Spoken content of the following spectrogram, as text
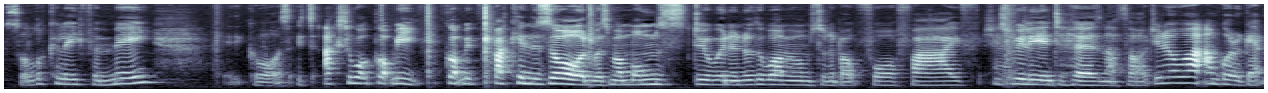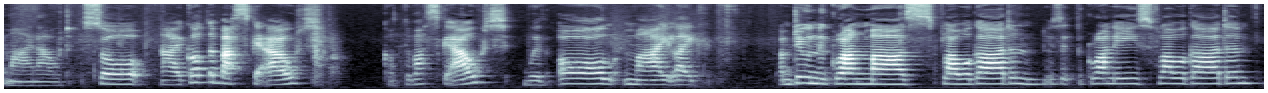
So luckily for me, it goes. It's actually what got me got me back in the zone was my mum's doing another one. My mum's done about four or five. She's really into hers and I thought, you know what, I'm going to get mine out. So I got the basket out, got the basket out with all my, like, I'm doing the grandma's flower garden. Is it the granny's flower garden?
